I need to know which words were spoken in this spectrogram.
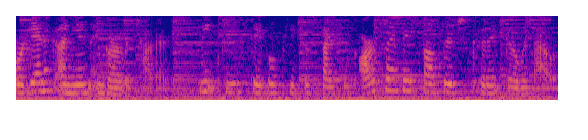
Organic onion and garlic powder. Meet two staple pizza spices our plant-based sausage couldn't go without.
